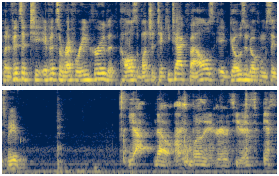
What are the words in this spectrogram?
But if it's a t- if it's a refereeing crew that calls a bunch of ticky tack fouls, it goes into Oklahoma State's favor. Yeah, no, I completely agree with you. If if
